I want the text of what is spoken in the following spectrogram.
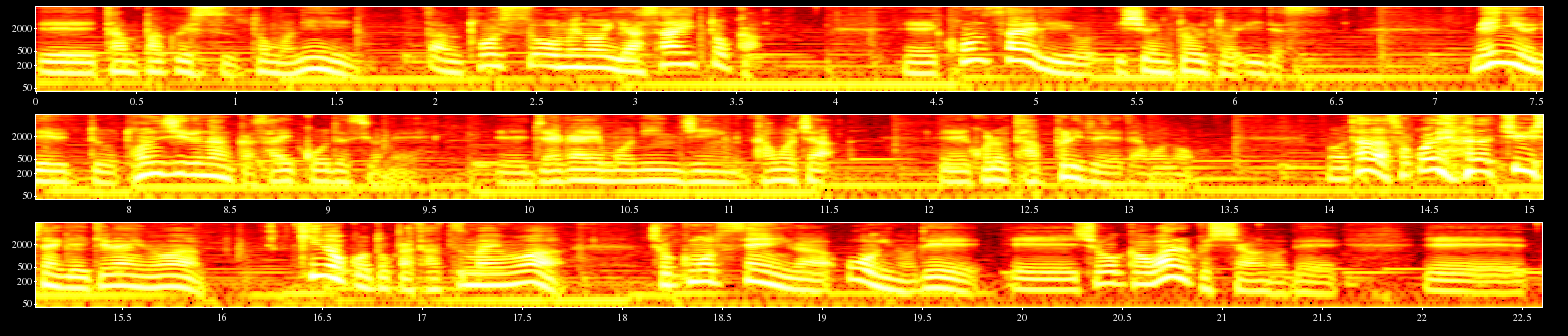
えータンパク質とともにあの糖質多めの野菜とか、えー根菜類を一緒に摂るといいです。メニューで言うと豚汁なんか最高ですよね、えーじゃがいも人参かぼちゃ、えーこれをたっぷりと入れたもの。ただそこでまた注意しなきゃいけないのはキノコとかさつまいもは食物繊維が多いので、えー消化を悪くしちゃうので、えー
